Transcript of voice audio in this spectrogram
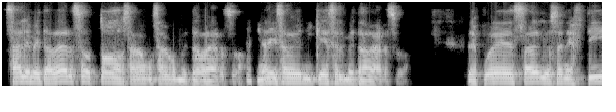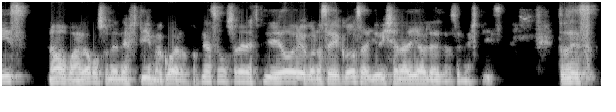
sale metaverso, todos hagamos algo metaverso. Y nadie sabe ni qué es el metaverso. Después salen los NFTs, no, hagamos un NFT, me acuerdo. ¿Por qué hacemos un NFT de oro con no sé qué? Y hoy ya nadie habla de los NFTs. Entonces,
